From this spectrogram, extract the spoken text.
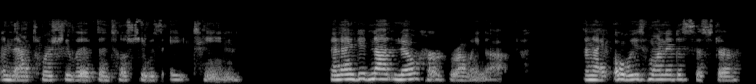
and that's where she lived until she was 18. And I did not know her growing up. And I always wanted a sister.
